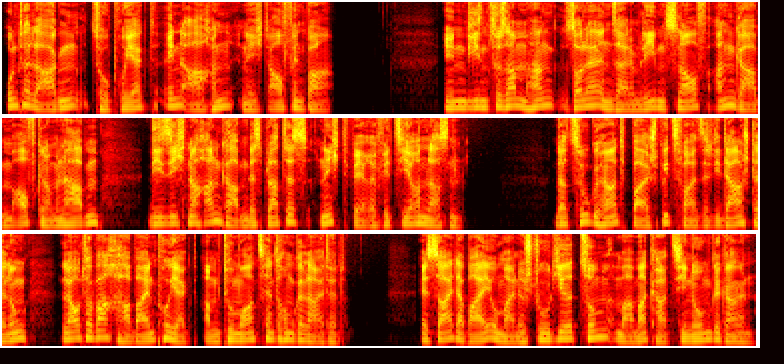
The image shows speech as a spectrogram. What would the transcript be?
Unterlagen zu Projekt in Aachen nicht auffindbar. In diesem Zusammenhang soll er in seinem Lebenslauf Angaben aufgenommen haben, die sich nach Angaben des Blattes nicht verifizieren lassen. Dazu gehört beispielsweise die Darstellung, Lauterbach habe ein Projekt am Tumorzentrum geleitet. Es sei dabei um eine Studie zum Mammakarzinom gegangen.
